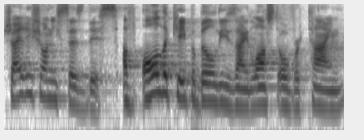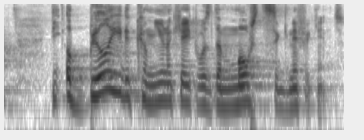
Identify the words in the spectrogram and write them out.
Shai Rishoni says this, of all the capabilities I lost over time, the ability to communicate was the most significant.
